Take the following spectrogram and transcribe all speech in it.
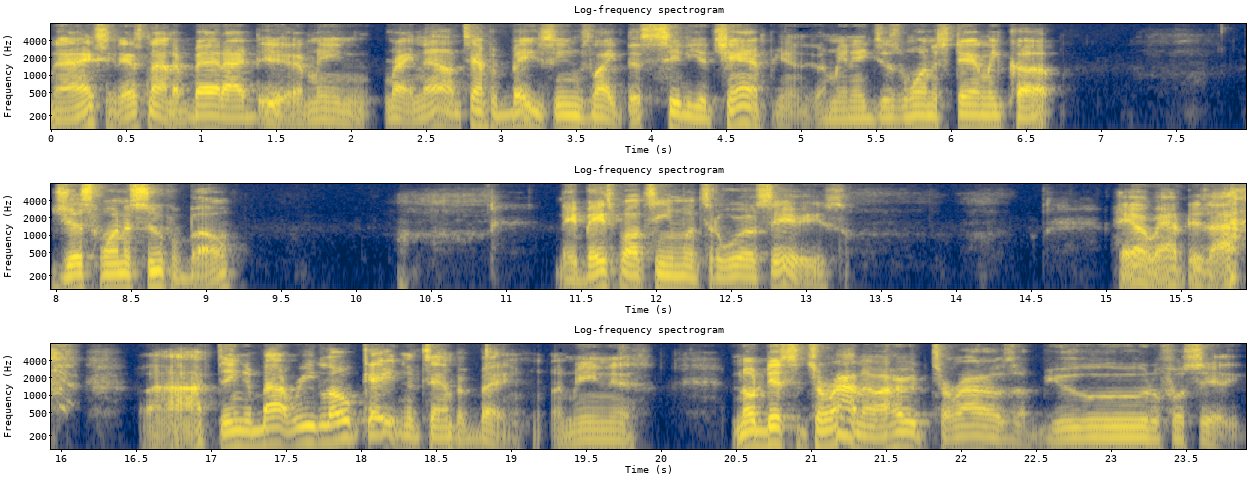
now, actually, that's not a bad idea. I mean, right now, Tampa Bay seems like the city of champions. I mean, they just won a Stanley Cup, just won a Super Bowl. their baseball team went to the World Series. Hell, Raptors, I I think about relocating to Tampa Bay. I mean, no diss to Toronto. I heard Toronto is a beautiful city.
